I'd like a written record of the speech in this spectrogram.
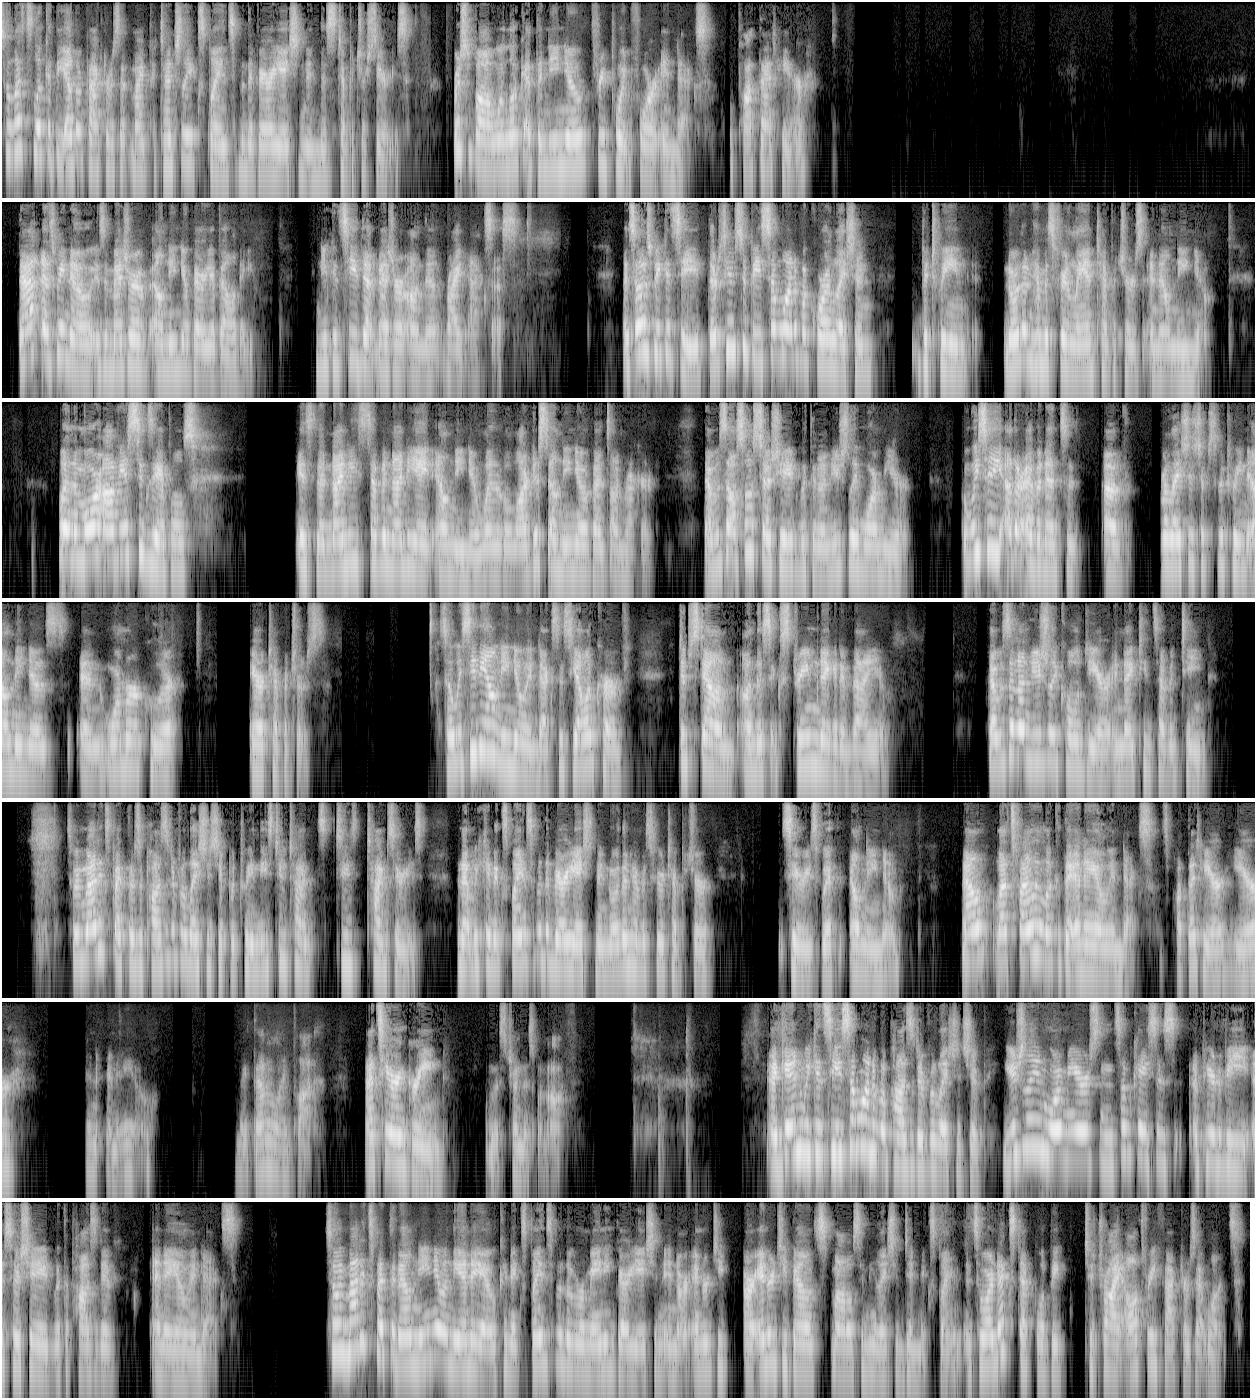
So let's look at the other factors that might potentially explain some of the variation in this temperature series. First of all, we'll look at the Nino 3.4 index. We'll plot that here. That, as we know, is a measure of El Nino variability. And you can see that measure on the right axis. And so as we can see, there seems to be somewhat of a correlation between Northern Hemisphere land temperatures and El Nino. One of the more obvious examples is the 97-98 El Nino, one of the largest El Nino events on record. That was also associated with an unusually warm year. But we see other evidence of relationships between El Ninos and warmer or cooler air temperatures. So we see the El Nino index, this yellow curve, dips down on this extreme negative value. That was an unusually cold year in 1917. So we might expect there's a positive relationship between these two, times, two time series and that we can explain some of the variation in Northern Hemisphere temperature series with El Nino. Now let's finally look at the NAO index. Let's plot that here, year and NAO. Make that a line plot. That's here in green. Let's turn this one off. Again, we can see somewhat of a positive relationship, usually in warm years, and in some cases appear to be associated with a positive NAO index. So we might expect that El Nino and the NAO can explain some of the remaining variation in our energy, our energy balance model simulation didn't explain. And so our next step will be to try all three factors at once.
